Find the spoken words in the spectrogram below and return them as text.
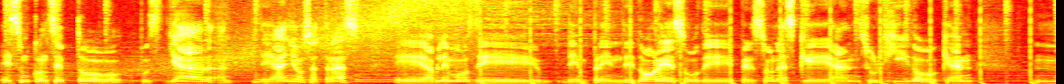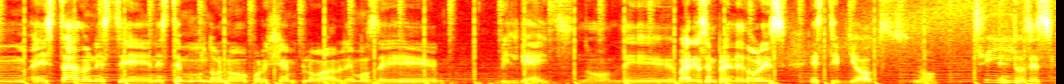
es un concepto pues ya de años atrás. Eh, hablemos de, de, emprendedores o de personas que han surgido, que han mm, estado en este, en este mundo, ¿no? Por ejemplo, hablemos de Bill Gates, ¿no? De varios emprendedores, Steve Jobs, ¿no? Sí. Entonces,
